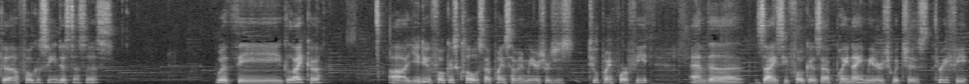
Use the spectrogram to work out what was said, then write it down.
the focusing distances. With the Leica, uh, you do focus close at 0.7 meters, which is 2.4 feet, and the Zeiss you focus at 0.9 meters, which is 3 feet,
